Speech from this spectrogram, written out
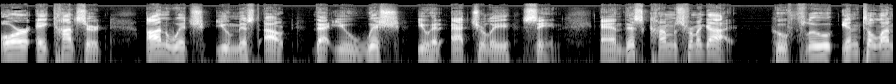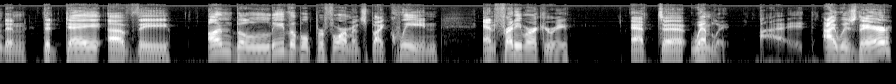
or a concert on which you missed out that you wish you had actually seen? And this comes from a guy who flew into London the day of the unbelievable performance by Queen and Freddie Mercury at uh, Wembley. I, I was there.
